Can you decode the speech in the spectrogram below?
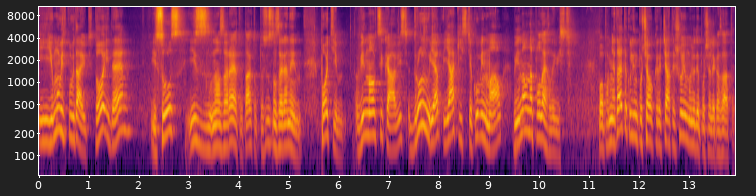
і йому відповідають, то йде Ісус із Назарету, так, тобто Ісус Назарянин. Потім він мав цікавість, другу якість, яку він мав, він мав наполегливість. Бо пам'ятаєте, коли він почав кричати, що йому люди почали казати?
